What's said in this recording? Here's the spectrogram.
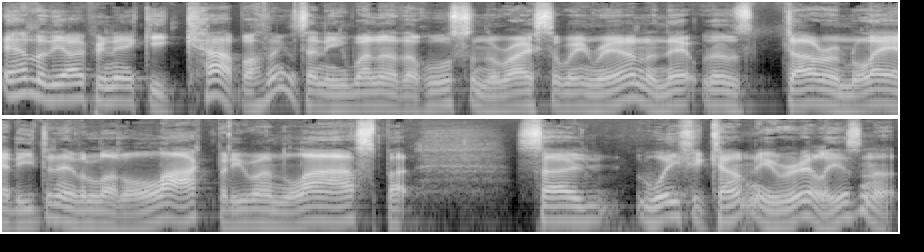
Out of the Open Opunake Cup, I think it's only one other horse in the race that went round, and that was Durham Lad. He didn't have a lot of luck, but he won last. But so weaker company, really, isn't it?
